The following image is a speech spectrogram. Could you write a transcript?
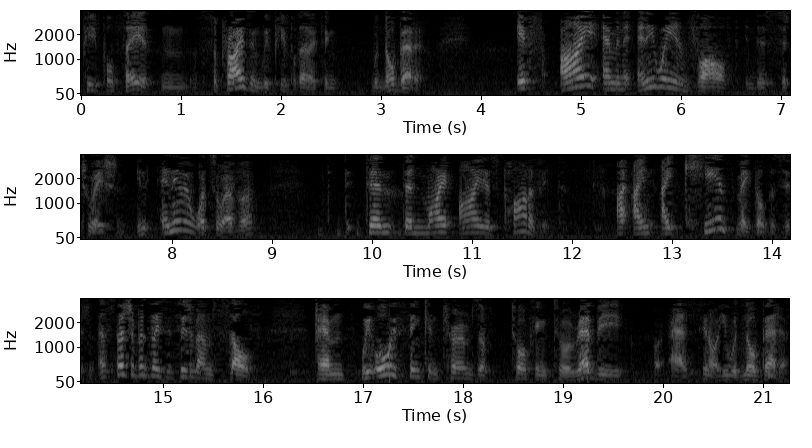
people say it, and surprisingly, people that I think would know better. If I am in any way involved in this situation, in any way whatsoever, then, then my I is part of it. I, I, I can't make those decisions, especially a person makes a decision about himself. Um, we always think in terms of talking to a Rebbe as, you know, he would know better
